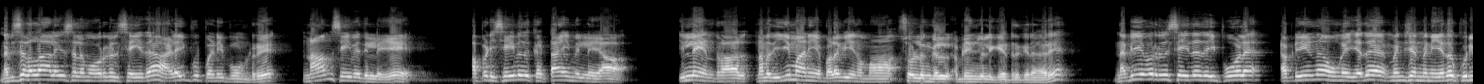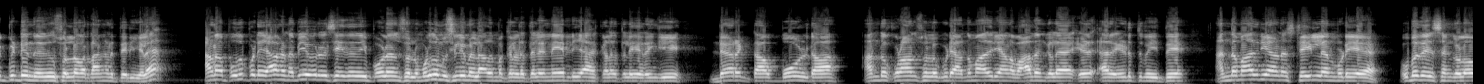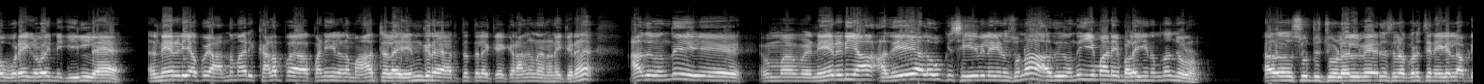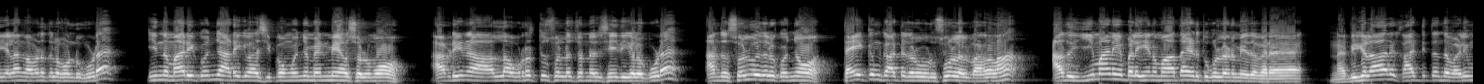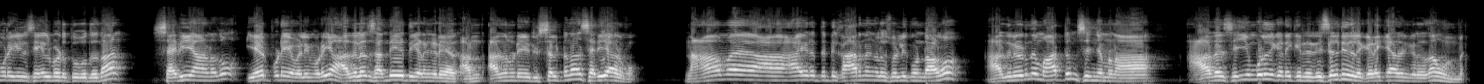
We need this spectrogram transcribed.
நபிசல்லா அலையம் அவர்கள் செய்த அழைப்பு பணி போன்று நாம் செய்வதில்லையே. அப்படி செய்வது கட்டாயம் இல்லையா? இல்லை என்றால் நமது ஈமானிய பலவீனமா? சொல்லுங்கள் அப்படின்னு சொல்லி கேட்டிருக்கிறாரு. நபி அவர்கள் செய்ததை போல அப்படின்னு அவங்க எதை மென்ஷன் பண்ணி எதை குறிப்பிட்டு இந்த இது சொல்ல வர்றாங்கன்னு தெரியல. ஆனால் பொதுப்படையாக நபி அவர்கள் செய்ததை போலன்னு சொல்லும்பொழுது முஸ்லீம் இல்லாத மக்களிடத்தில் நேரடியாக களத்தில் இறங்கி டைரக்டா போல்டா அந்த குரான் சொல்லக்கூடிய அந்த மாதிரியான வாதங்களை எ- அதை எடுத்து வைத்து அந்த மாதிரியான ஸ்டைலில் நம்முடைய உபதேசங்களோ உரைகளோ இன்னைக்கு இல்லை. நேரடியாக போய் அந்த மாதிரி கலப்ப பணியில் நம்ம ஆற்றலை என்கிற அர்த்தத்தில் கேட்குறாங்கன்னு நான் நினைக்கிறேன். அது வந்து நேரடியாக அதே அளவுக்கு செய்யவில்லைன்னு சொன்னால் அது வந்து ஈமானிய பலகீனம் தான் சொல்லணும். அது சுற்றுச்சூழல் வேறு சில பிரச்சனைகள் அப்படியெல்லாம் கவனத்தில் கொண்டு கூட இந்த மாதிரி கொஞ்சம் அடக்கி வாசிப்போம் கொஞ்சம் மென்மையாக சொல்லுவோம் அப்படின்னு எல்லாம் உரத்து சொல்ல சொன்ன செய்திகளை கூட அந்த சொல்வதில் கொஞ்சம் தயக்கம் காட்டுகிற ஒரு சூழல் வரலாம். அது ஈமானிய பலகீனமாக தான் எடுத்துக்கொள்ளணுமே தவிர நபிகளாறு காட்டி தந்த வழிமுறையில் செயல்படுத்துவது தான் சரியானதும் ஏற்புடைய வழிமுறையும். அதில் சந்தேகத்துக்கு இடம் கிடையாது. அந் அதனுடைய ரிசல்ட்டு தான் சரியாக இருக்கும். நாம் ஆயிரத்தெட்டு காரணங்களை சொல்லி கொண்டாலும் அதிலிருந்து மாற்றம் செஞ்சோம்னா அதை செய்யும் பொழுது கிடைக்கிற ரிசல்ட் இதில் கிடைக்காதுங்கிறது தான் உண்மை.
